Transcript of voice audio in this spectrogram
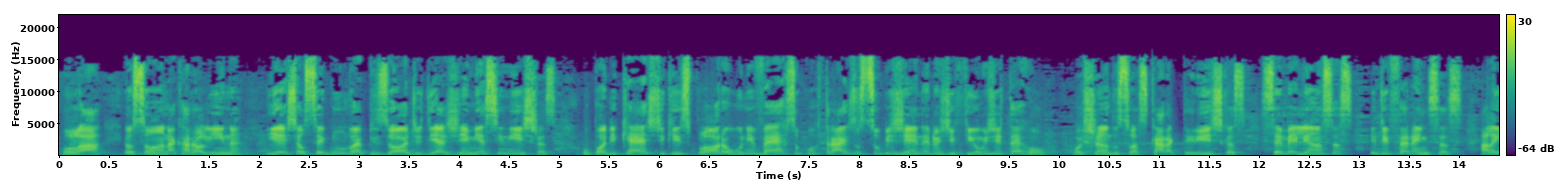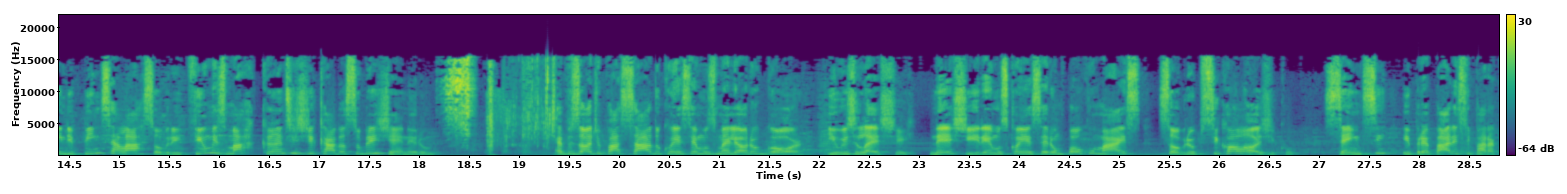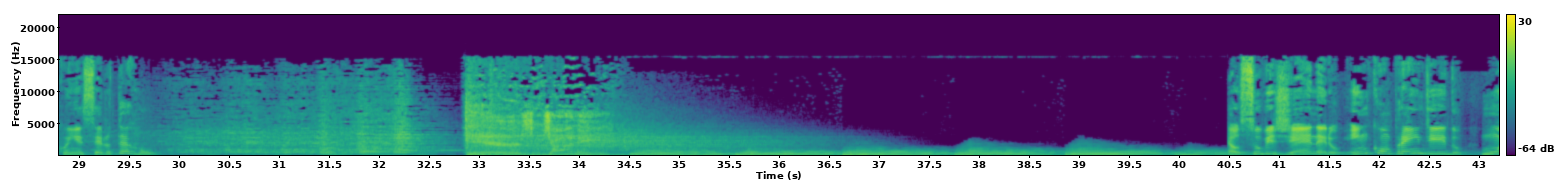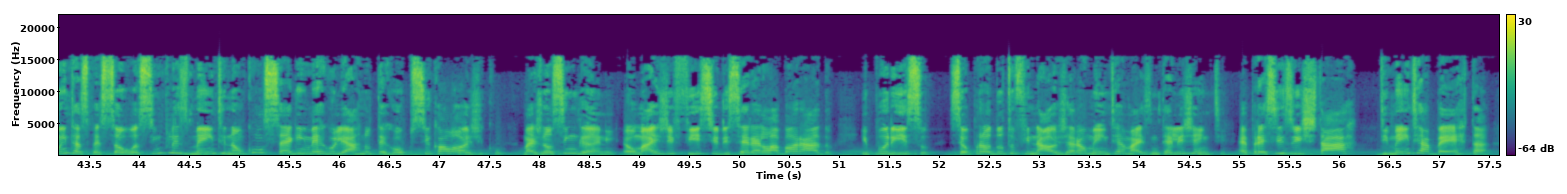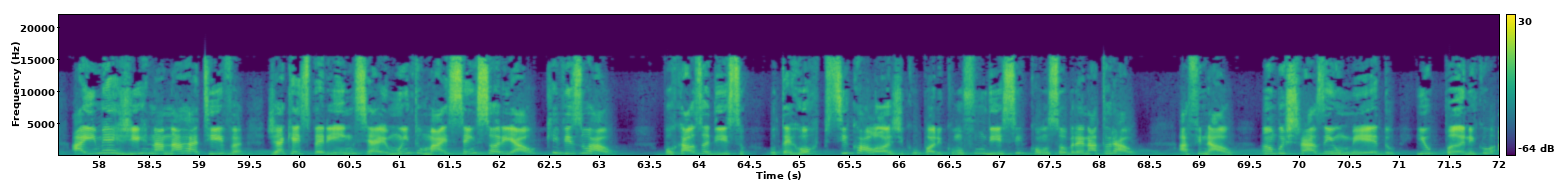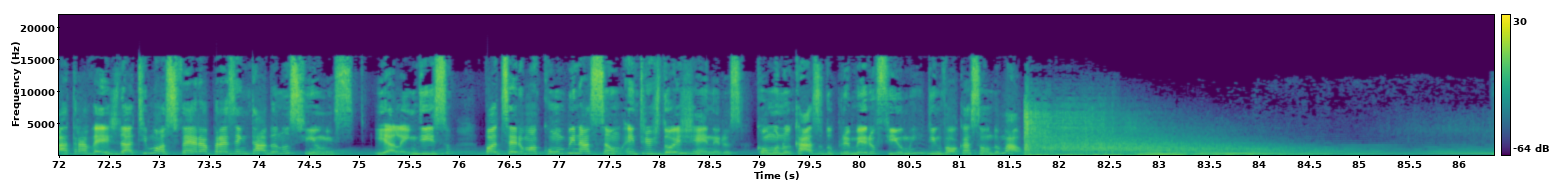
Olá, eu sou Ana Carolina e este é o segundo episódio de As Gêmeas Sinistras, o podcast que explora o universo por trás dos subgêneros de filmes de terror, mostrando suas características, semelhanças e diferenças, além de pincelar sobre filmes marcantes de cada subgênero. Episódio passado conhecemos melhor o gore e o slasher. Neste iremos conhecer um pouco mais sobre o psicológico. Sente-se e prepare-se para conhecer o terror. Here's Johnny. É o subgênero incompreendido. Muitas pessoas simplesmente não conseguem mergulhar no terror psicológico. Mas não se engane, é o mais difícil de ser elaborado e por isso seu produto final geralmente é mais inteligente. É preciso estar de mente aberta a imergir na narrativa, já que a experiência é muito mais sensorial que visual. Por causa disso, o terror psicológico pode confundir-se com o sobrenatural. Afinal, Ambos trazem o medo e o pânico através da atmosfera apresentada nos filmes. E além disso, pode ser uma combinação entre os dois gêneros, como no caso do primeiro filme de Invocação do Mal.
